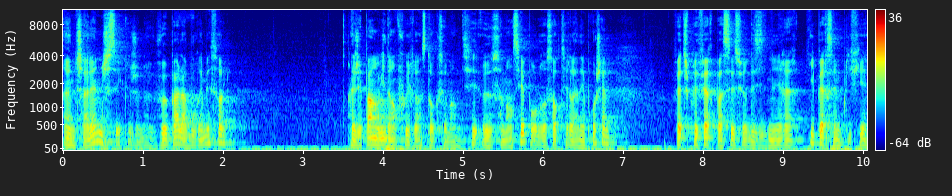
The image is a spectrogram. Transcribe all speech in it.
un challenge, c'est que je ne veux pas labourer mes sols. J'ai pas envie d'enfouir un stock semencier, euh, semencier pour le ressortir l'année prochaine. En fait, je préfère passer sur des itinéraires hyper simplifiés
